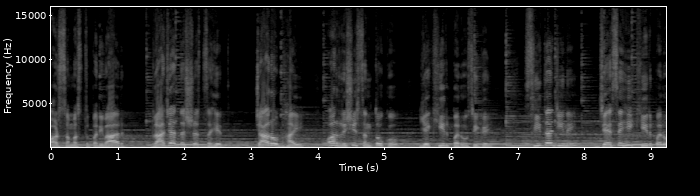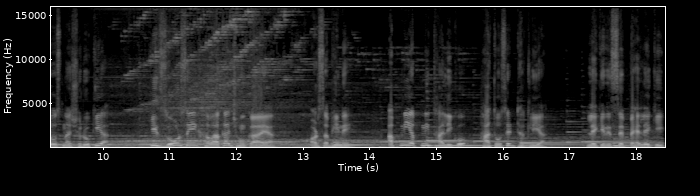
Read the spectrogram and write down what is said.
और समस्त परिवार, राजा दशरथ सहित चारों भाई और ऋषि संतों को यह खीर परोसी गई। सीता जी ने जैसे ही खीर परोसना शुरू किया कि ज़ोर से एक हवा का झोंका आया और सभी ने अपनी अपनी थाली को हाथों से ढक लिया। लेकिन इससे पहले कि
